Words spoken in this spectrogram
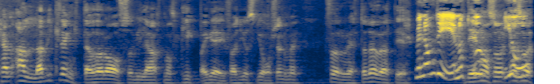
kan alla bli kränkta och höra av sig och vilja att man ska klippa grejer för att just jag känner mig förorättad över att det... Men om det är något Det är upp... som- jo, alltså,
